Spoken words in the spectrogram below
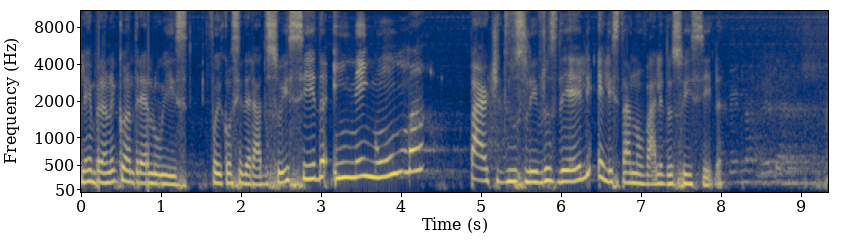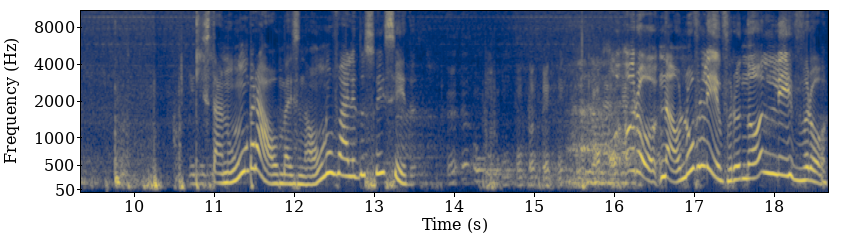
Lembrando que o André Luiz foi considerado suicida e em nenhuma parte dos livros dele ele está no Vale do Suicida. Ele está no umbral, mas não no Vale do Suicida. Uru, não, no livro, no livro.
